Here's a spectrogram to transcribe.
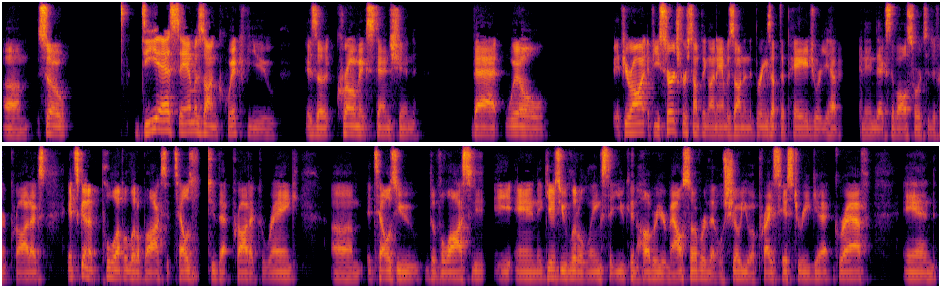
Um, so DS Amazon Quick View is a Chrome extension that will if you're on if you search for something on Amazon and it brings up the page where you have an index of all sorts of different products, it's going to pull up a little box. It tells you that product rank. Um, it tells you the velocity and it gives you little links that you can hover your mouse over that will show you a price history graph. And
